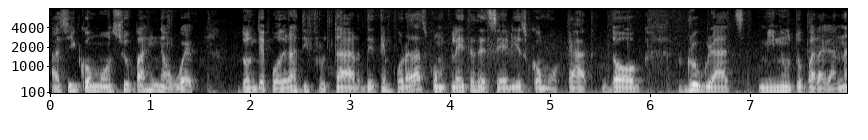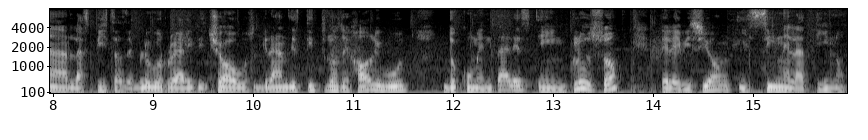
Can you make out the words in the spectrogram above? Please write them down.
así como su página web, donde podrás disfrutar de temporadas completas de series como Cat Dog, Rugrats, Minuto para Ganar, las pistas de Blue Reality Shows, grandes títulos de Hollywood, documentales e incluso televisión y cine latino.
